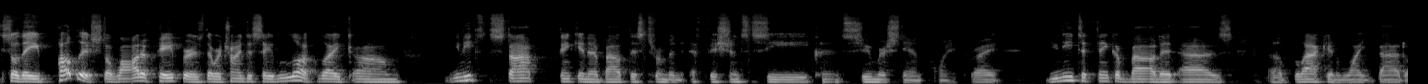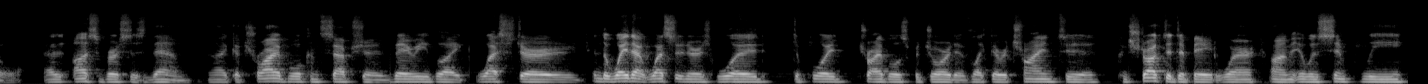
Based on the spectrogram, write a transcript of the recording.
so they published a lot of papers that were trying to say, look, like um, you need to stop thinking about this from an efficiency consumer standpoint, right? You need to think about it as a black and white battle as us versus them like a tribal conception very like western in the way that westerners would deployed tribal as pejorative, like they were trying to construct a debate where um, it was simply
